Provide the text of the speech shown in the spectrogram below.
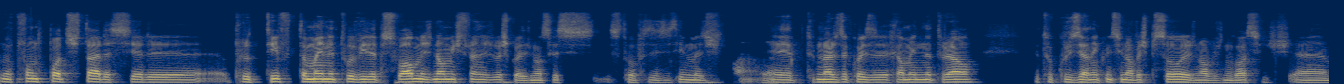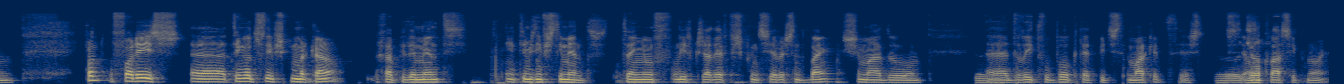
no fundo podes estar a ser uh, produtivo também na tua vida pessoal, mas não misturando as duas coisas. Não sei se, se estou a fazer sentido, mas é, é tornares a coisa realmente natural, a tua curiosidade em conhecer novas pessoas, novos negócios. Um, pronto, fora isso, uh, tenho outros livros que me marcaram rapidamente em termos de investimento. Tenho um livro que já deves conhecer bastante bem, chamado uh, The Little Book That Beats the Market. Este, este é um clássico, não é?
